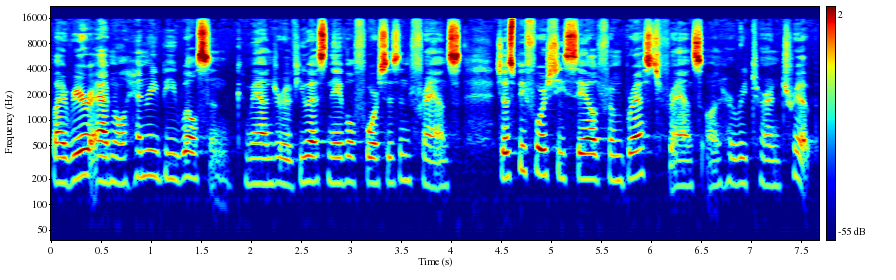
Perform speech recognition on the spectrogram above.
by Rear Admiral Henry B. Wilson, commander of U.S. naval forces in France, just before she sailed from Brest, France on her return trip.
